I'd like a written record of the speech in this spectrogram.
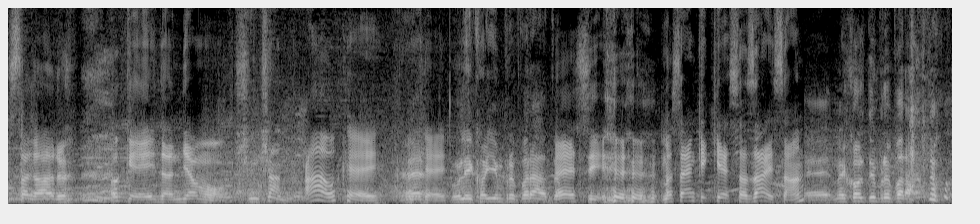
Sagaru Ok dai, andiamo. Shinchan. Ah ok. Eh, Ok. volevi cogliere impreparato? Eh sì. Ma sai anche chi è Sasai-san? Eh, mi hai colto impreparato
